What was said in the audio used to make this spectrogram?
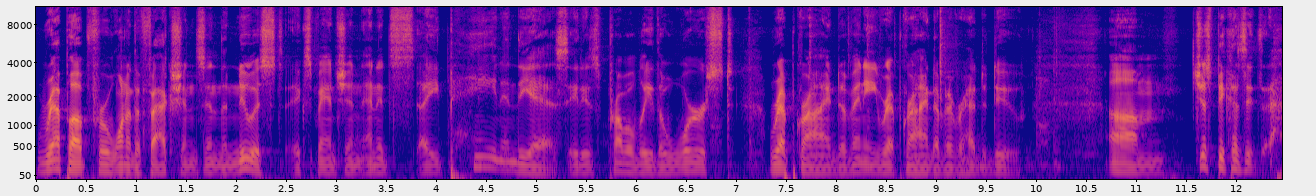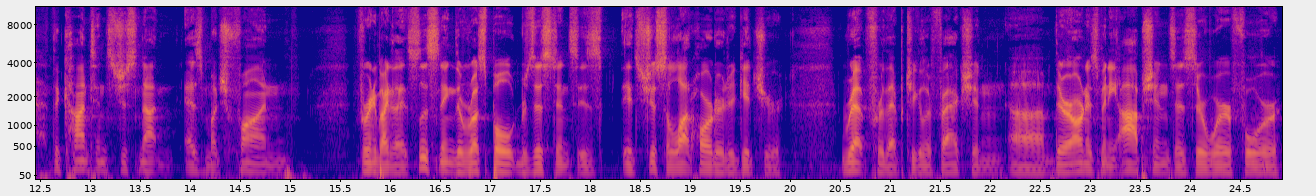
rep up for one of the factions in the newest expansion, and it's a pain in the ass. It is probably the worst rep grind of any rep grind I've ever had to do um, just because it's the content's just not as much fun for anybody that's listening. The Rust Bolt Resistance is it's just a lot harder to get your rep for that particular faction. Uh, there aren't as many options as there were for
